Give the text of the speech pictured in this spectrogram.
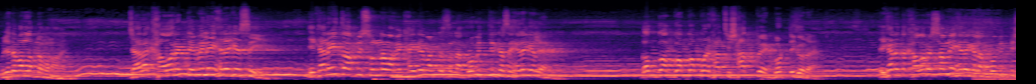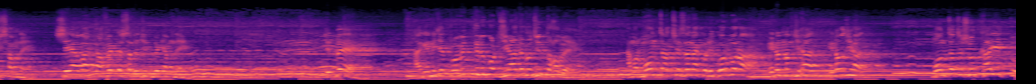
বুঝতে পারলাম না মনে হয়। যারা খাবারের টেবিলেই হেরে গেছে, এখানেই তো আপনি শুনলাম আমি খাইতে পারতেছেন না, প্রবৃত্তির কাছে হেরে গেলেন। গপ গপ গপ গপ করে খাচ্ছি, সাত পেট ভর্তি করে। এখানে তো খাবারের সামনে হেরে গেলাম, প্রবৃত্তির সামনে। সে আবার কাফেরদের সাথে জিতবে কেমনে? আগে নিজের প্রবৃত্তির উপর জিহাদে তো জিততে হবে। আমার মন চাচ্ছে যে না করি, করব না। এটার নাম জিহাদ, এটাও জিহাদ। মন চাচ্ছে সুদ খাই একটু,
